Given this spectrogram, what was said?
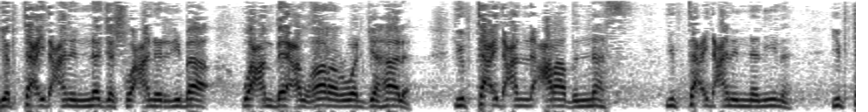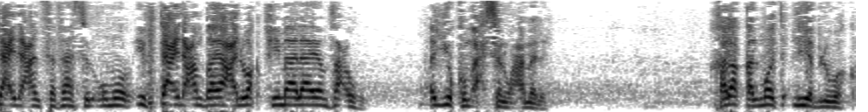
يبتعد عن النجش وعن الربا وعن بيع الغرر والجهالة يبتعد عن أعراض الناس يبتعد عن النميمة يبتعد عن سفاس الأمور يبتعد عن ضياع الوقت فيما لا ينفعه. أيكم أحسن عملا خلق الموت ليبلوكم.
